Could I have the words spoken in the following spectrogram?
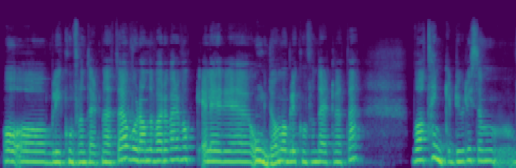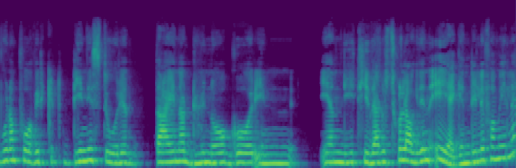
og, og bli konfrontert med dette, og hvordan det var å være eller, uh, ungdom og bli konfrontert med dette. Hva tenker du liksom, Hvordan påvirker din historie deg når du nå går inn i en ny tid der du skal lage din egen lille familie?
